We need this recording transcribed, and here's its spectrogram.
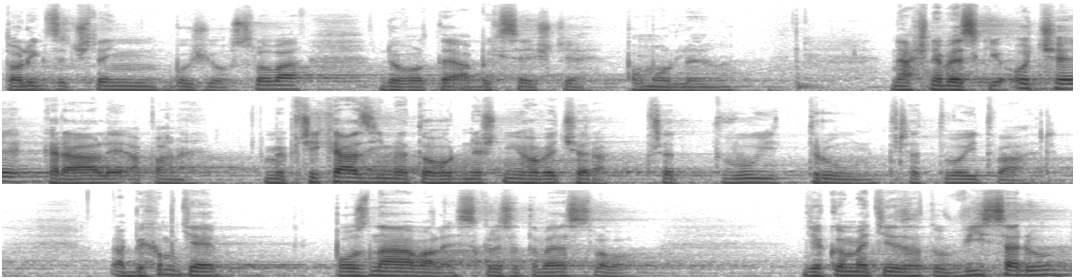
Tolik ze čtení Božího slova. Dovolte, abych se ještě pomodlil. Náš nebeský oče, králi a pane, my přicházíme toho dnešního večera před tvůj trůn, před tvoji tvář, abychom tě poznávali skrze tvé slovo. Děkujeme ti za tu výsadu,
